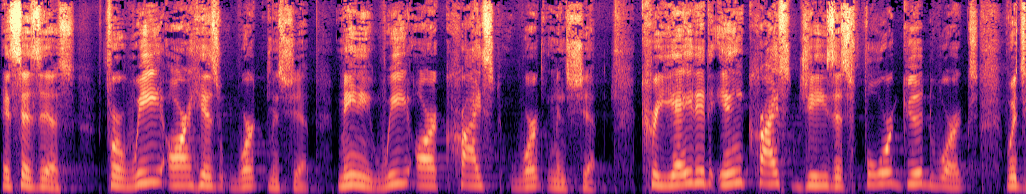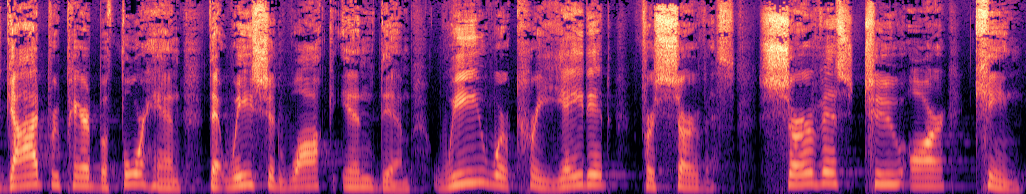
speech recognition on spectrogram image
it says this, For we are his workmanship meaning we are Christ's workmanship, created in Christ Jesus for good works, which God prepared beforehand that we should walk in them. We were created for service, service to our King.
